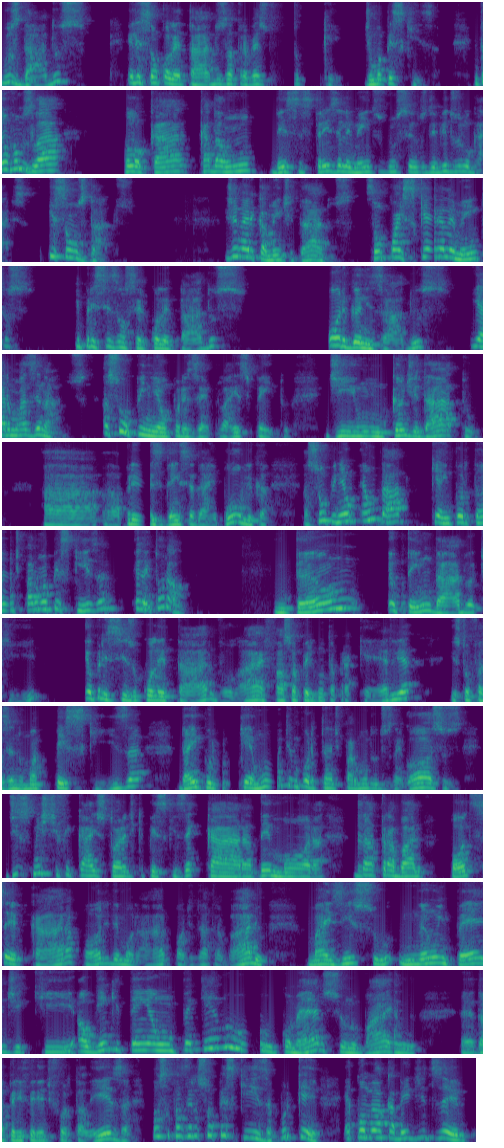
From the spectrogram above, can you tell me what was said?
Os dados, eles são coletados através do quê? De uma pesquisa. Então vamos lá colocar cada um desses três elementos nos seus devidos lugares. O que são os dados? Genericamente, dados são quaisquer elementos que precisam ser coletados, organizados e armazenados. A sua opinião, por exemplo, a respeito de um candidato à, presidência da República, a sua opinião é um dado que é importante para uma pesquisa eleitoral. Então, eu tenho um dado aqui, eu preciso coletar, vou lá, faço a pergunta para a Kélia, estou fazendo uma pesquisa, daí porque é muito importante para o mundo dos negócios desmistificar a história de que pesquisa é cara, demora, dá trabalho. Pode ser cara, pode demorar, pode dar trabalho, mas isso não impede que alguém que tenha um pequeno comércio no bairro é, da periferia de Fortaleza possa fazer a sua pesquisa. Por quê? É como eu acabei de dizer.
